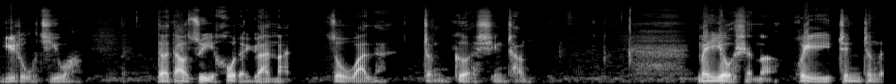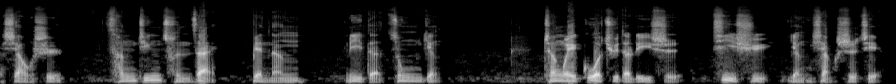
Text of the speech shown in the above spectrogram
一如既往。得到最后的圆满，走完了整个行程。没有什么会真正的消失，曾经存在便能觅得踪影，成为过去的历史，继续影响世界。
